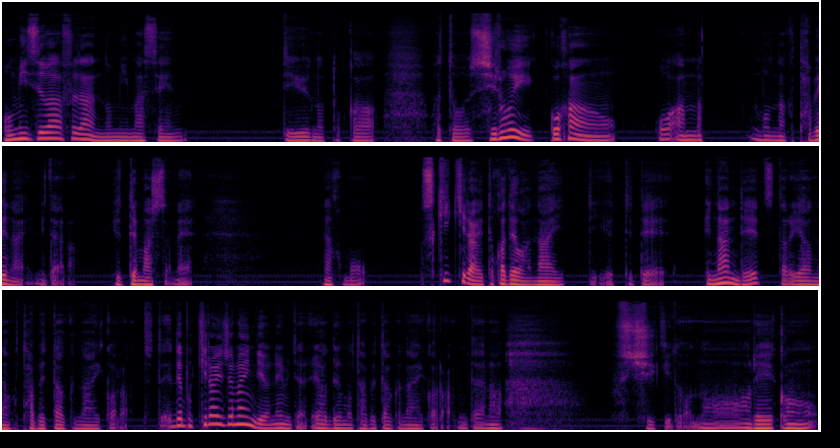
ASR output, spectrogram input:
お水は普段飲みませんっていうのとかあと白いご飯をあんまもうなんか食べないみたいな言ってましたねなんかもう好き嫌いとかではないって言っててえ、なんで？っつったら、いや、なんか食べたくないから。っつって、でも嫌いじゃないんだよねみたいな。いや、でも食べたくないから。みたいな。不思議だな霊感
